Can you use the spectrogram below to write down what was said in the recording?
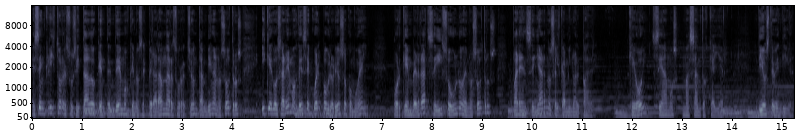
Es en Cristo resucitado que entendemos que nos esperará una resurrección también a nosotros y que gozaremos de ese cuerpo glorioso como Él, porque en verdad se hizo uno de nosotros para enseñarnos el camino al Padre. Que hoy seamos más santos que ayer. Dios te bendiga.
